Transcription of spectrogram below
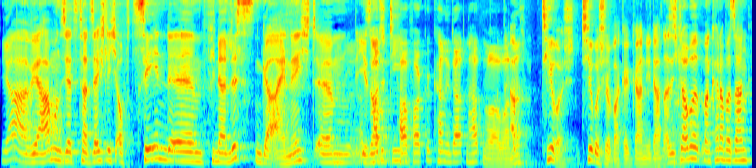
ja, wir haben uns jetzt tatsächlich auf zehn ähm, Finalisten geeinigt. Ähm, ihr solltet die Ein paar Wackelkandidaten hatten wir aber, ne? Ab- tierisch, tierische Wackelkandidaten. Also ich glaube, man kann aber sagen,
